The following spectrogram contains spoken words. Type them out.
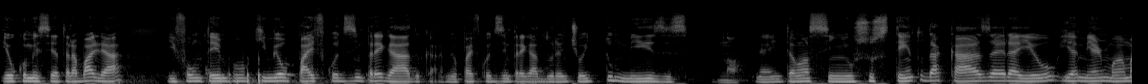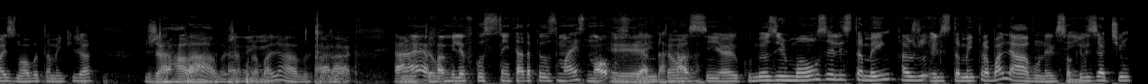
eu comecei a trabalhar e foi um tempo que meu pai ficou desempregado, cara. Meu pai ficou desempregado durante oito meses, Não. né? Então, assim, o sustento da casa era eu e a minha irmã mais nova também, que já, já Trabalha ralava, já trabalhava. Caraca. Caralho, Então- a família ficou sustentada pelos mais novos É, viado, da então, casa. assim, é, com meus irmãos, eles também, eles também trabalhavam, né? Eles- Só Sim. que eles já tinham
